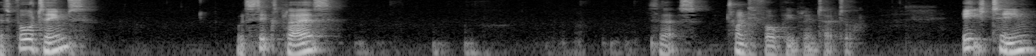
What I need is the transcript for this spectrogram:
There's four teams with six players. So that's 24 people in total. Each team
